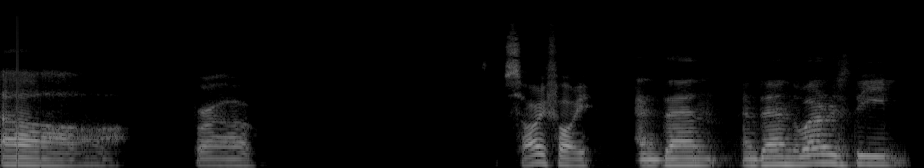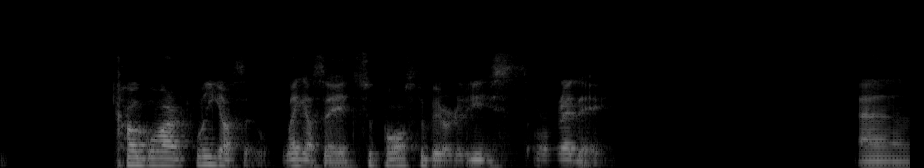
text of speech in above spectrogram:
Oh, bro. Sorry for you. And then and then where is the Hogwarts Legacy? Legacy? It's supposed to be released already. Um,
